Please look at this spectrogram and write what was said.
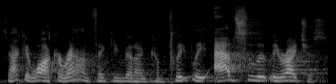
So I could walk around thinking that I'm completely, absolutely righteous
